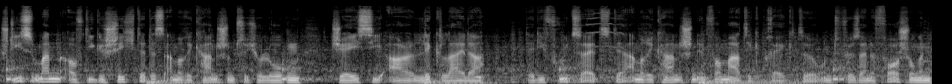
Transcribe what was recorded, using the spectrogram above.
stieße man auf die Geschichte des amerikanischen Psychologen J.C.R. Licklider, der die Frühzeit der amerikanischen Informatik prägte und für seine Forschungen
